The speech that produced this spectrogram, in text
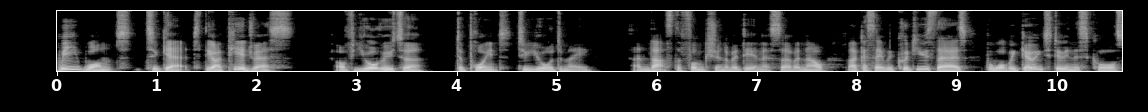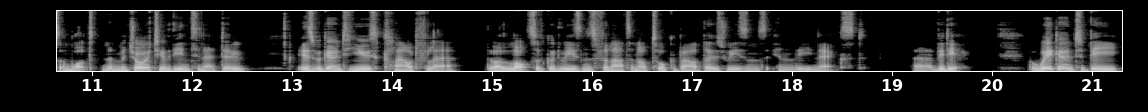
We want to get the IP address of your router to point to your domain. And that's the function of a DNS server. Now, like I say, we could use theirs, but what we're going to do in this course and what the majority of the internet do is we're going to use Cloudflare. There are lots of good reasons for that, and I'll talk about those reasons in the next uh, video. But we're going to be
